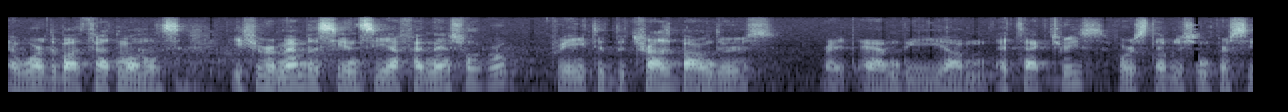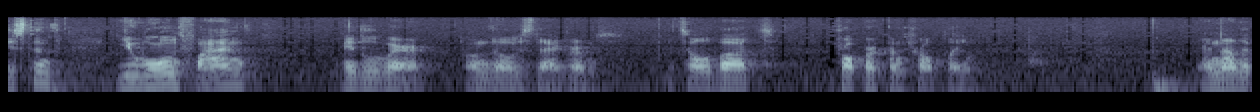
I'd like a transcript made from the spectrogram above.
a word about threat models. If you remember, the CNCF Financial Group created the trust boundaries, right, and the um, attack trees for establishing persistence. You won't find middleware on those diagrams. It's all about proper control plane. Another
